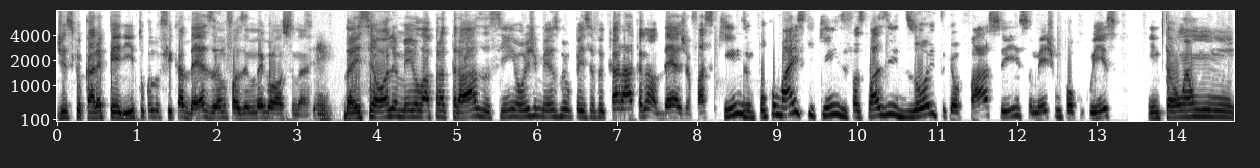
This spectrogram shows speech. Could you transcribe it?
diz que o cara é perito quando fica 10 anos fazendo negócio, né? Sim. Daí você olha meio lá para trás, assim, hoje mesmo eu pensei, eu falei, caraca, não, 10, já faz 15, um pouco mais que 15, faz quase 18 que eu faço isso, mexo um pouco com isso. Então é um,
